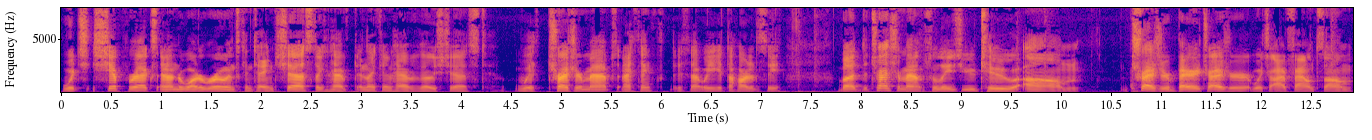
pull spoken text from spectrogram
Which shipwrecks and underwater ruins contain chests. They can have and they can have those chests with treasure maps, and I think is that where you get the heart of the sea. But the treasure maps will lead you to um, treasure, buried treasure, which I've found some,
